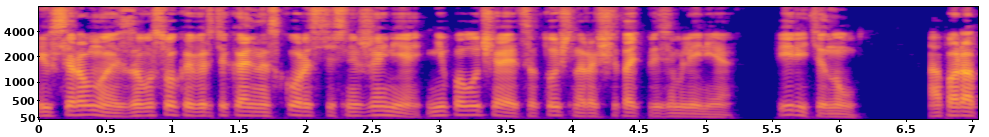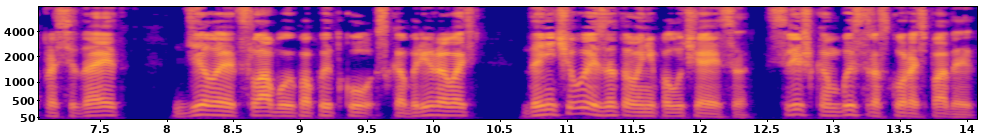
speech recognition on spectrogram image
И все равно из-за высокой вертикальной скорости снижения не получается точно рассчитать приземление. Перетянул. Аппарат проседает, делает слабую попытку скабрировать, да ничего из этого не получается, слишком быстро скорость падает.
